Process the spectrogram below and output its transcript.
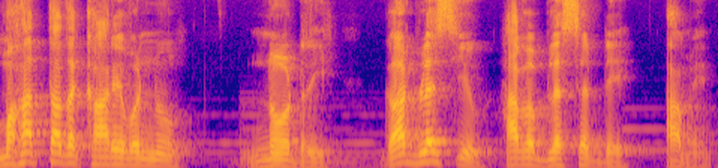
ಮಹತ್ತಾದ ಕಾರ್ಯವನ್ನು ನೋಡ್ರಿ. God bless you have a blessed day amen.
